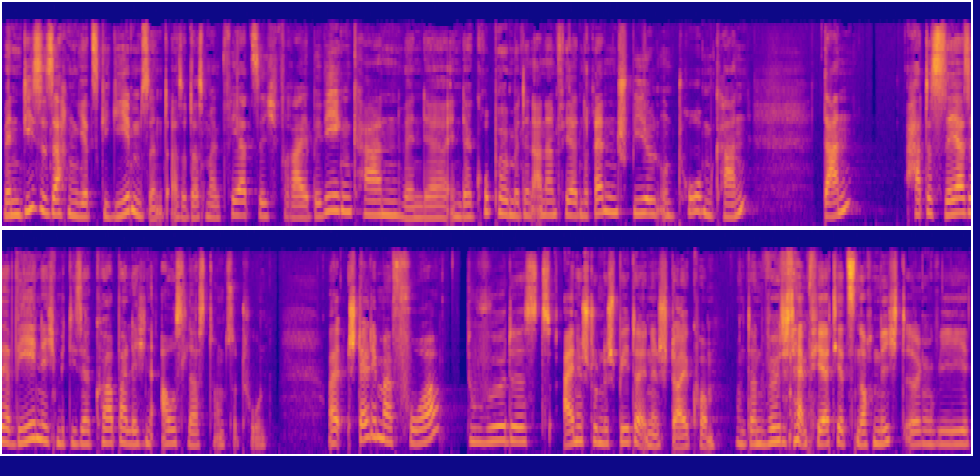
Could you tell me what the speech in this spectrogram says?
wenn diese Sachen jetzt gegeben sind, also dass mein Pferd sich frei bewegen kann, wenn der in der Gruppe mit den anderen Pferden rennen, spielen und toben kann, dann hat es sehr, sehr wenig mit dieser körperlichen Auslastung zu tun. Weil stell dir mal vor, du würdest eine Stunde später in den Stall kommen und dann würde dein Pferd jetzt noch nicht irgendwie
